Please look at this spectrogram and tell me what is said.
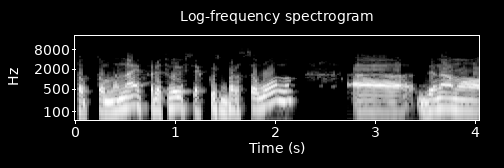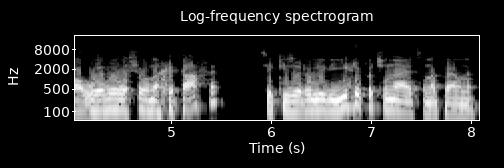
Тобто Минай перетворився в якусь Барселону. Динамо уявило, що вона хитафе, ці якісь рольові ігри починаються, напевне.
